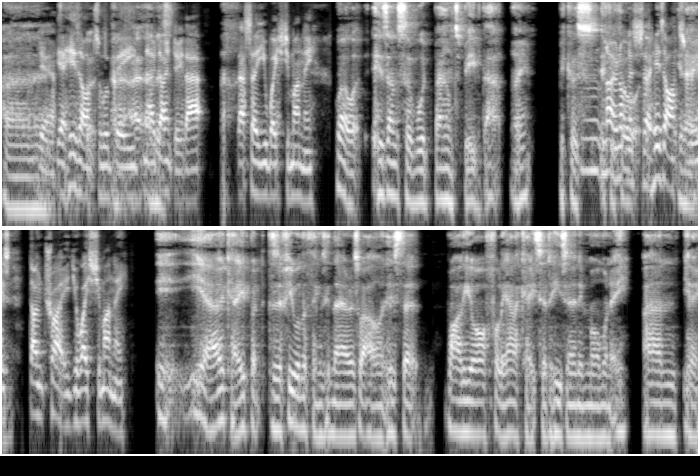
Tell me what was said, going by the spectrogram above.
Uh, Yeah. Yeah, his answer would be, Uh, no, don't do that. That's how you waste your money. Well, his answer would bound to be that, right? Because Mm, if no, not thought- necessarily. His answer you know, is, don't trade, you waste your money. Yeah, okay, but there's a few other things in there as well. Is that while you're fully allocated, he's earning more money, and you know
